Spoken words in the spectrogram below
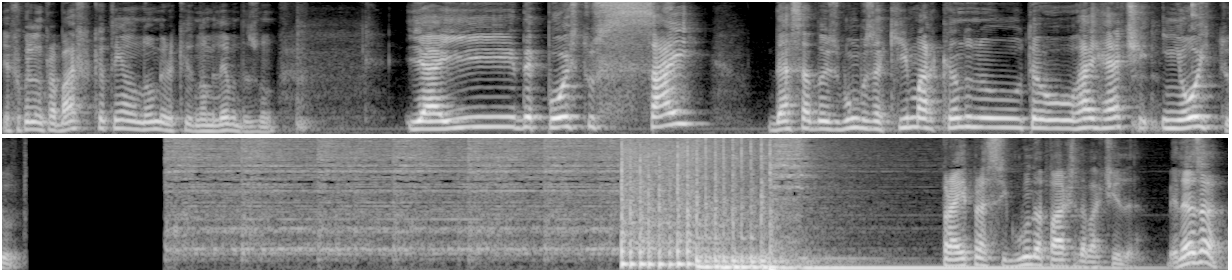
Eu fico olhando para baixo porque eu tenho o um número aqui, não me lembro dos números. E aí depois tu sai dessa dois bumbos aqui marcando no teu hi-hat em 8. Para ir para a segunda parte da batida, beleza?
